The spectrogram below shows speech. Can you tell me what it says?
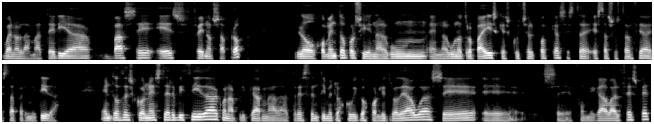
bueno, la materia base es fenosaprop. Lo comento por si en algún, en algún otro país que escuche el podcast esta, esta sustancia está permitida. Entonces, con este herbicida, con aplicar nada, 3 centímetros cúbicos por litro de agua, se, eh, se fumigaba el césped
